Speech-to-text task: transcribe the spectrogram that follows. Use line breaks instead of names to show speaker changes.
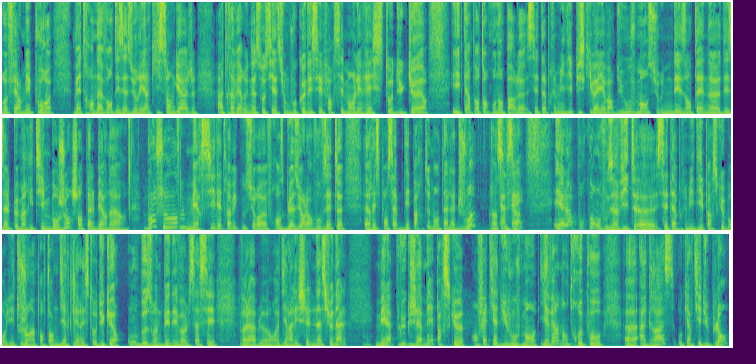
refermé pour mettre en avant des Azuréens qui s'engagent à travers une association que vous connaissez forcément, les Restos du Cœur. Il était important qu'on en parle cet après-midi puisqu'il va y avoir du mouvement sur une des antennes des Alpes-Maritimes. Bonjour Chantal Bernard.
Bonjour.
Merci d'être avec nous sur euh, France Bleu Azur. Alors vous, vous êtes euh, responsable départemental adjoint, hein, c'est ça Et alors pourquoi on vous invite euh, cet après-midi? Parce que bon, il est toujours important de dire que les Restos du Cœur ont besoin de bénévoles. Ça c'est valable, on va dire à l'échelle nationale, mais là plus que jamais parce que en fait il y a du mouvement il y avait un entrepôt euh, à Grasse, au quartier du Plan,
